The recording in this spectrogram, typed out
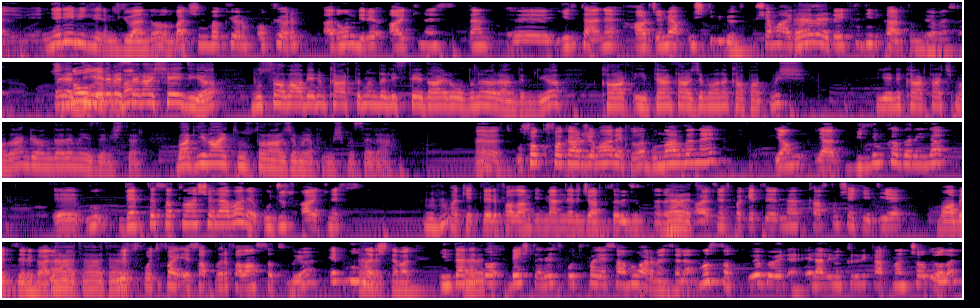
nereye bilgilerimiz güvende oğlum? Bak şimdi bakıyorum okuyorum. Adamın biri iTunes'ten e, 7 tane harcama yapmış gibi gözükmüş ama iTunes Evet. kayıtlı değil kartım diyor mesela. Şimdi Evet, ne oluyor diğeri bunlar? mesela şey diyor. Bu sabah benim kartımın da listeye dahil olduğunu öğrendim diyor. Kart internet harcamalarına kapatmış. Yeni kart açmadan gönderemeyiz demişler. Bak yine iTunes'tan harcama yapılmış mesela. Evet. Ufak ufak harcamalar yapıyorlar. Bunlar da ne? Yan, ya bildiğim kadarıyla e, bu webde satılan şeyler var ya ucuz iTunes Hı hı. paketleri falan bilmem neleri cartları curtları. Evet. iTunes paketlerinden kastım şey hediye muhabbetleri galiba. Evet evet Bir evet. Spotify hesapları falan satılıyor. Hep bunlar Evet. işte bak. İnternette Evet. o 5 TL Spotify hesabı var mesela. Nasıl satılıyor böyle? El alemin kredi kartından çalıyorlar.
